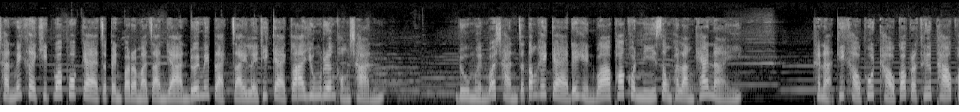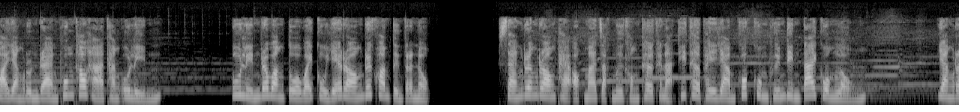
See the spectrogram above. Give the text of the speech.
ฉันไม่เคยคิดว่าพวกแกจะเป็นปรมาจารย์ยานด้วยไม่แปลกใจเลยที่แกกล้ายุ่งเรื่องของฉัน ดูเหมือนว่าฉันจะต้องให้แกได้เห็นว่าพ่อคนนี้ทรงพลังแค่ไหน ขณะที่เขาพูดเขาก็กระทืบเท้าขวาอย่างรุนแรงพุ่งเข้าหาทางอูหลิน อูหลินระวังตัวไว้กู่เย่ร้องด้วยความตื่นตระหนก แสงเรืองรองแผ่ออกมาจากมือของเธอขณะที่เธอพยายามควบคุมพื้นดินใต้กวงหลง อย่างไร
